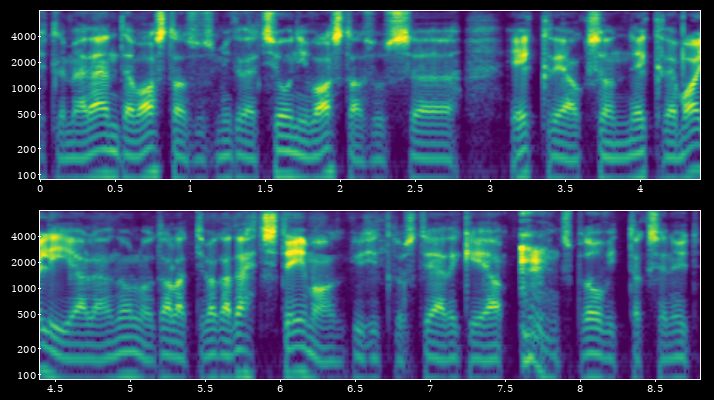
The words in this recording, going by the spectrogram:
ütleme, rändevastasus, migratsioonivastasus äh, EKRE jaoks on, EKRE valijale on olnud alati väga tähtis teema küsitluste järgi ja eks proovitakse nüüd,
